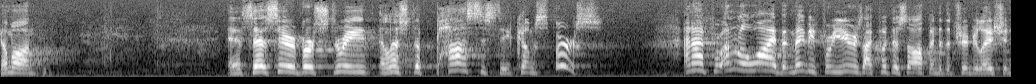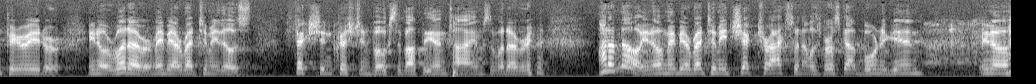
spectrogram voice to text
Come on. And it says here in verse 3 unless the apostasy comes first. And I, for, I don't know why, but maybe for years I put this off into the tribulation period or, you know, whatever. Maybe I read too many of those fiction Christian books about the end times and whatever. I don't know, you know, maybe I read too many Chick tracts when I was first got born again, you know.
